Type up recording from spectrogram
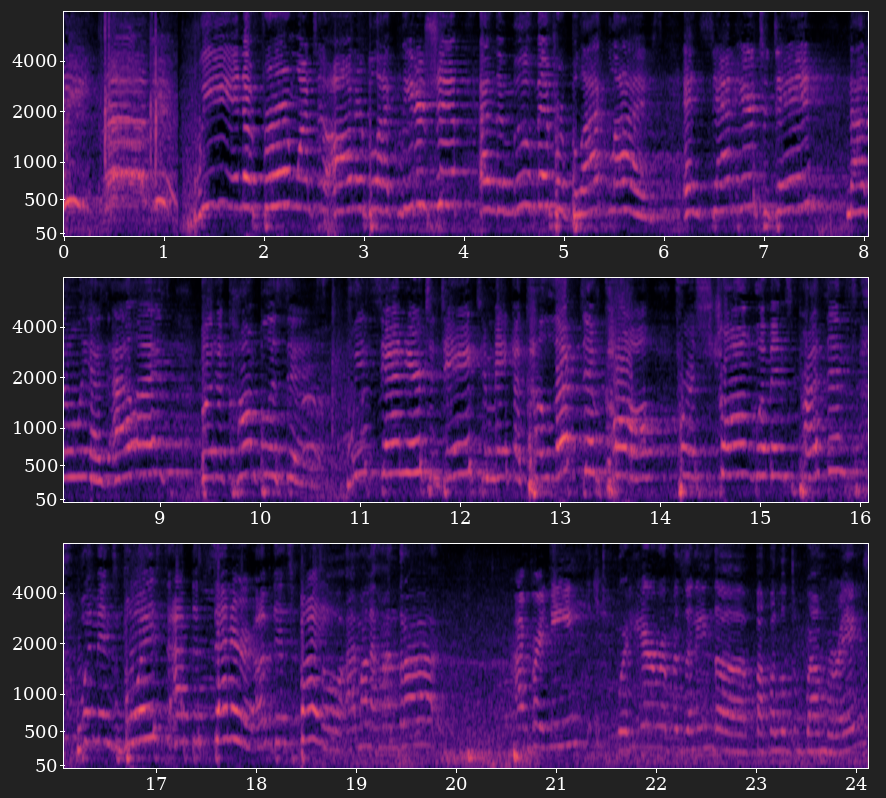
we love you! We in Affirm want to honor black leadership and the movement for black lives and stand here today representing the Papaloto Brown Berets.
